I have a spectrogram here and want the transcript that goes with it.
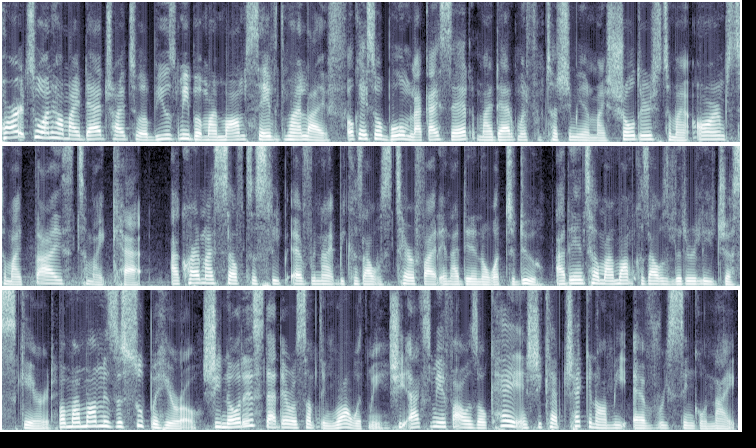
Part two on how my dad tried to abuse me, but my mom saved my life. Okay, so boom, like I said, my dad went from touching me on my shoulders to my arms to my thighs to my cat. I cried myself to sleep every night because I was terrified and I didn't know what to do. I didn't tell my mom because I was literally just scared. But my mom is a superhero. She noticed that there was something wrong with me. She asked me if I was okay and she kept checking on me every single night.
